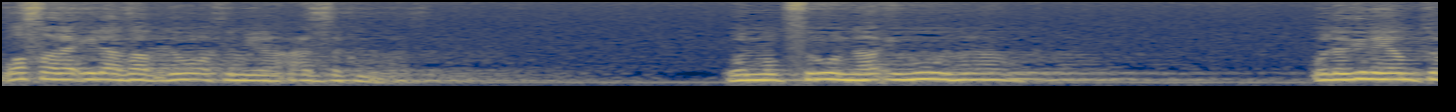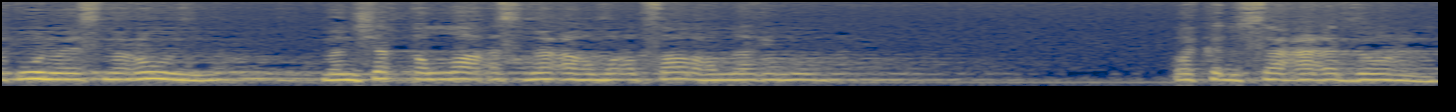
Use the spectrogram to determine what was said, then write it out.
وصل إلى باب دورة المياه أعزكم الله. والمبصرون نائمون هناك والذين ينطقون ويسمعون من شق الله أسمعهم وأبصارهم نائمون. ركدوا الساعة على الدوام.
